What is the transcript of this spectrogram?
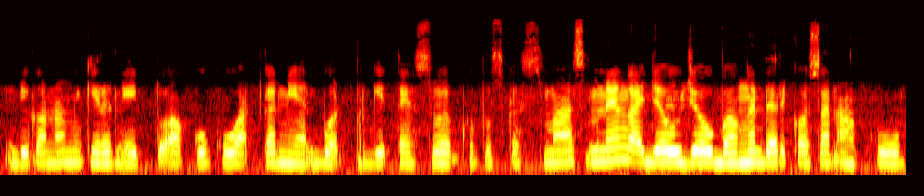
Jadi karena mikirin itu aku kuatkan niat buat pergi tes swab ke puskesmas. Sebenarnya nggak jauh-jauh banget dari kosan aku.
